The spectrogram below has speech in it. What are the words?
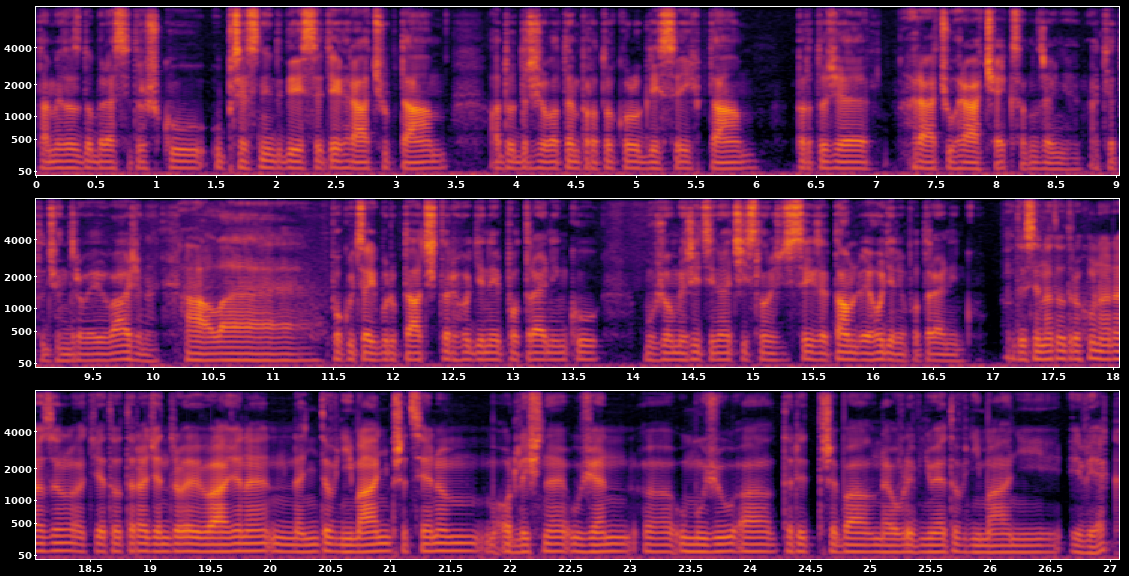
Tam je zase dobré si trošku upřesnit, kdy se těch hráčů ptám a dodržovat ten protokol, kdy se jich ptám, protože hráčů hráček samozřejmě, ať je to genderově vyvážené. Ale pokud se jich budu ptát čtvrt hodiny po tréninku, můžou mi říct jiné číslo, než když se jich zeptám dvě hodiny po tréninku. Ty jsi na to trochu narazil, ať je to teda genderově vyvážené, není to vnímání přeci jenom odlišné u žen, eh, u mužů a tedy třeba neovlivňuje to vnímání i věk?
